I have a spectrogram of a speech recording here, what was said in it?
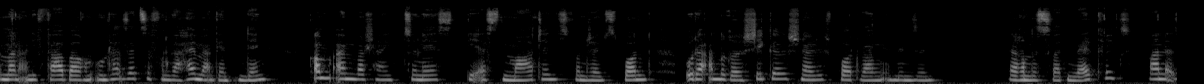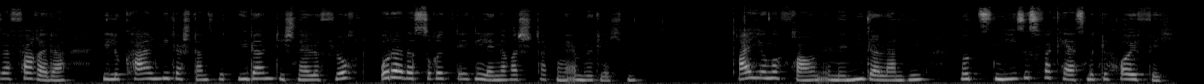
Wenn man an die fahrbaren Untersätze von Geheimagenten denkt, kommen einem wahrscheinlich zunächst die Aston Martins von James Bond oder andere schicke, schnelle Sportwagen in den Sinn. Während des Zweiten Weltkriegs waren es Fahrräder, die lokalen Widerstandsmitgliedern die schnelle Flucht oder das Zurücklegen längerer Strecken ermöglichten. Drei junge Frauen in den Niederlanden nutzten dieses Verkehrsmittel häufig.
